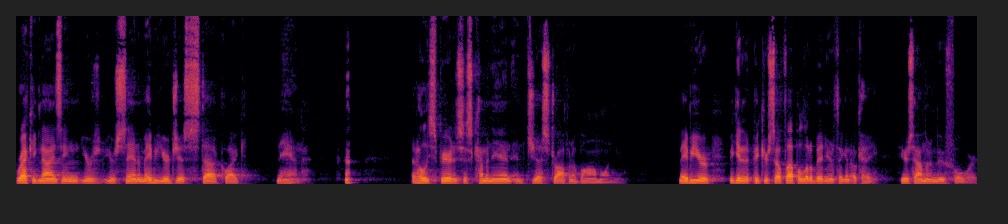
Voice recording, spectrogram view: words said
recognizing your, your sin, and maybe you're just stuck like, man, that Holy Spirit is just coming in and just dropping a bomb on you. Maybe you're beginning to pick yourself up a little bit and you're thinking, okay, here's how I'm going to move forward.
